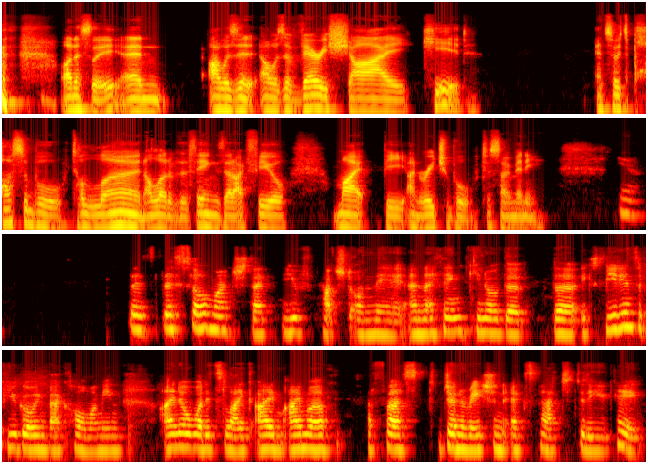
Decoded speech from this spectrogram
honestly. And I was a I was a very shy kid, and so it's possible to learn a lot of the things that I feel might be unreachable to so many. Yeah. There's there's so much that you've touched on there, and I think you know the the experience of you going back home. I mean, I know what it's like. I'm I'm a, a first generation expat to the UK,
